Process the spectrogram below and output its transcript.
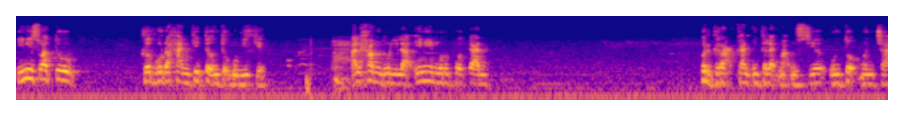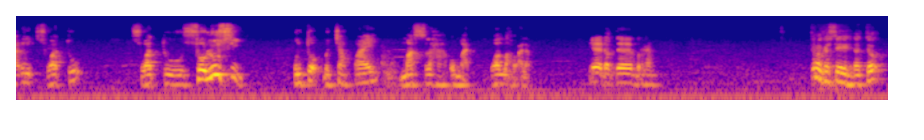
Ini suatu kebodohan kita untuk berfikir. Alhamdulillah ini merupakan pergerakan intelek manusia untuk mencari suatu suatu solusi untuk mencapai masalah umat. Wallahu alam. Ya Dr. Burhan. Terima kasih Datuk.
